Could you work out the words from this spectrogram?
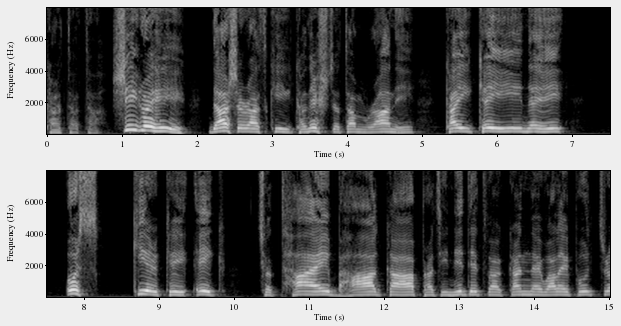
करता था। शीघ्र ही दशरथ की कनिष्ठतम रानी कई कई ने उस कीर के एक चौथाई भाग का प्रतिनिधित्व करने वाले पुत्र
